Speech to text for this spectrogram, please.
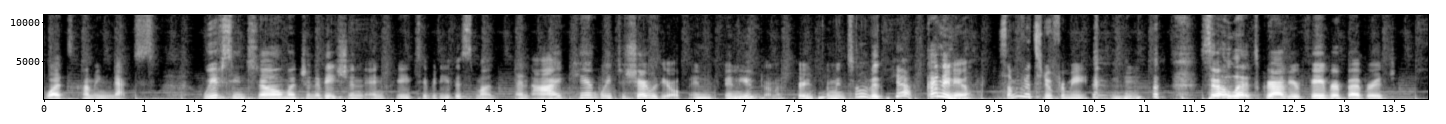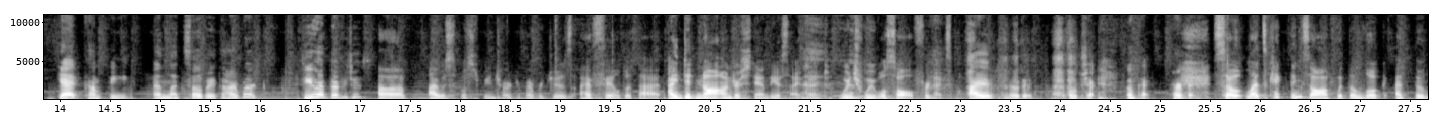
what's coming next. We've seen so much innovation and creativity this month, and I can't wait to share with you and, and mm-hmm. you, Dona. Right? Mm-hmm. I mean, some of it, yeah, kind of new. Some of it's new for me. Mm-hmm. so let's grab your favorite beverage, get comfy, and let's celebrate the hard work. Do you have beverages? Uh, I was supposed to be in charge of beverages. I have failed at that. I did not understand the assignment, which we will solve for next month. I noted. Okay. Okay. Perfect. So let's kick things off with a look at the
